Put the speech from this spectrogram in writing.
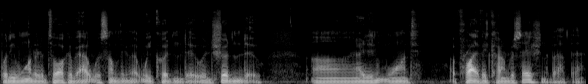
what he wanted to talk about was something that we couldn't do and shouldn't do. Uh, and I didn't want a private conversation about that.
